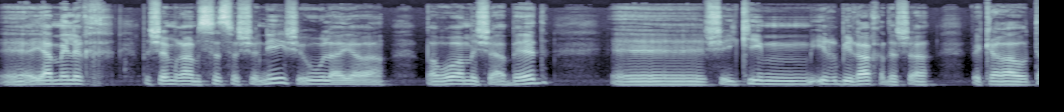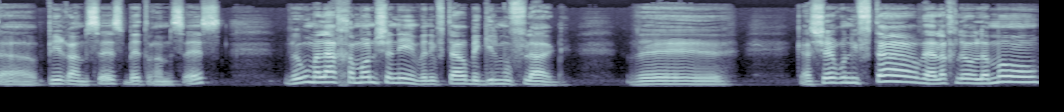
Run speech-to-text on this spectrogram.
היה מלך בשם רעמסס השני, שהוא אולי הפרעה המשעבד, שהקים עיר בירה חדשה וקרא אותה פי רעמסס, בית רעמסס, והוא מלך המון שנים ונפטר בגיל מופלג. וכאשר הוא נפטר והלך לעולמו,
